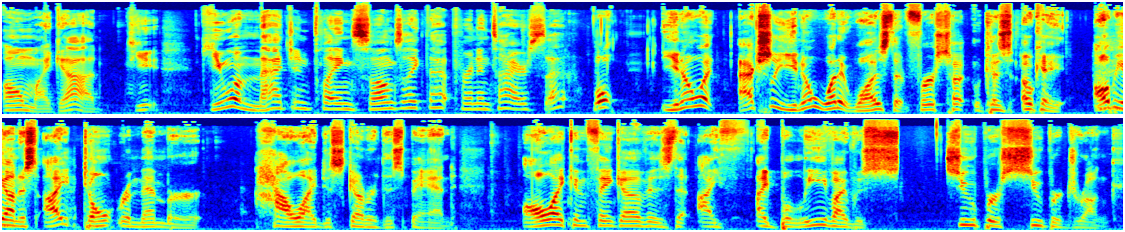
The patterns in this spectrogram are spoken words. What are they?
Oh my god, can you, can you imagine playing songs like that for an entire set? Well, you know what? Actually, you know what it was that first because okay, I'll be mm-hmm. honest, I don't remember how I discovered this band. All I can think of is that I I believe I was super super drunk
